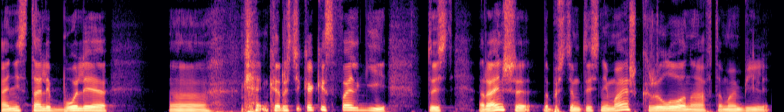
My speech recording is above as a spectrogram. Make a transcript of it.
они стали более, э, короче, как из фольги. То есть раньше, допустим, ты снимаешь крыло на автомобиле,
